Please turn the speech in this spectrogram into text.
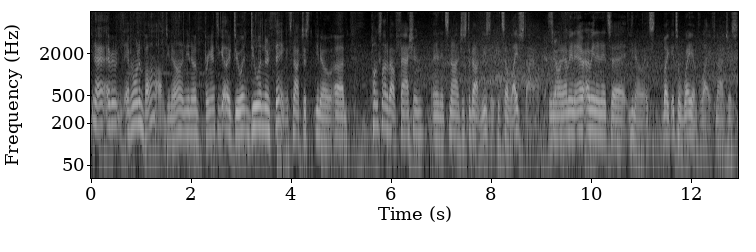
You know, every, everyone involved, you know, and you know, bringing it together, doing doing their thing. It's not just you know, uh, punk's not about fashion, and it's not just about music. It's a lifestyle. you know, sir. I mean, I mean, and it's a you know, it's like it's a way of life, not just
